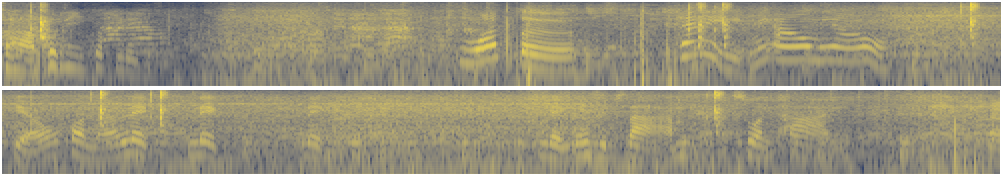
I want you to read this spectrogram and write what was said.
23พอดีกับเหล็ก What the เฮ้ยไม่เอาไม่เอา เดี๋ยวก่อนนะเหล็กเหล็กเหล็กเหล็กมี 13 ส่วนฐานหา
